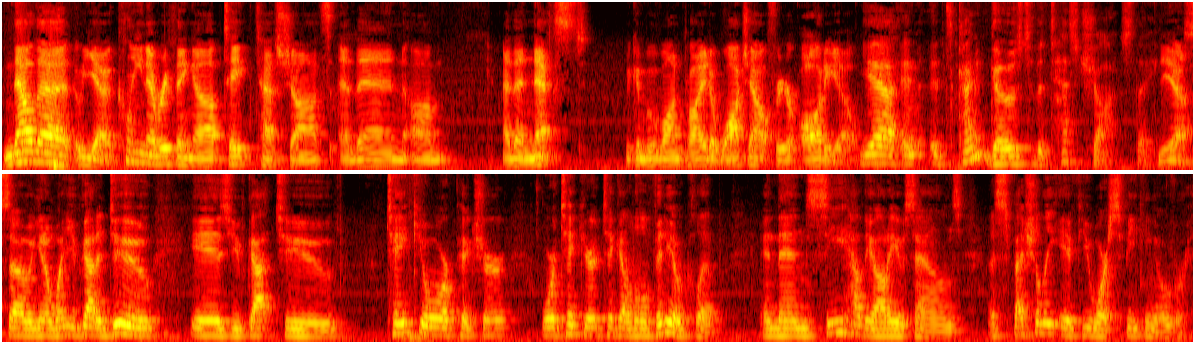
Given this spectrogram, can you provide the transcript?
now that yeah, clean everything up, take test shots, and then um, and then next we can move on probably to watch out for your audio. Yeah, and it kind of goes to the test shots thing. Yeah. So, you know, what you've got to do is you've got to take your picture or take your take a little video clip and then see how the audio sounds, especially if you are speaking over it.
